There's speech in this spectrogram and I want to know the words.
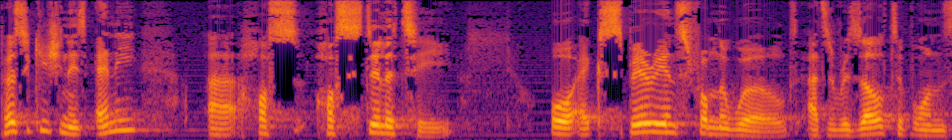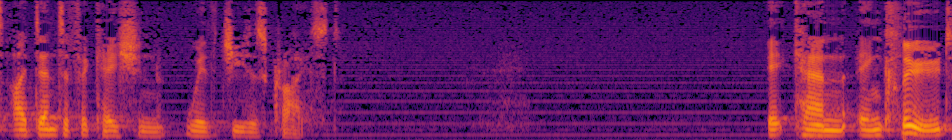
Persecution is any uh, hos- hostility or experience from the world as a result of one's identification with Jesus Christ. It can include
